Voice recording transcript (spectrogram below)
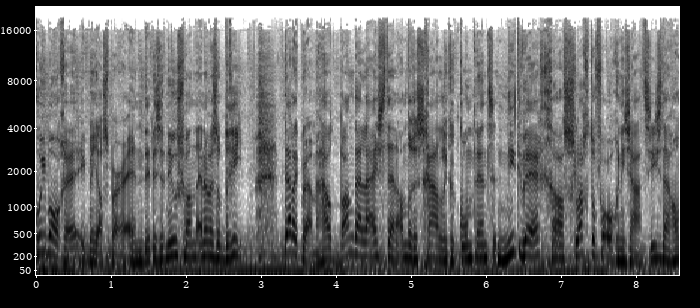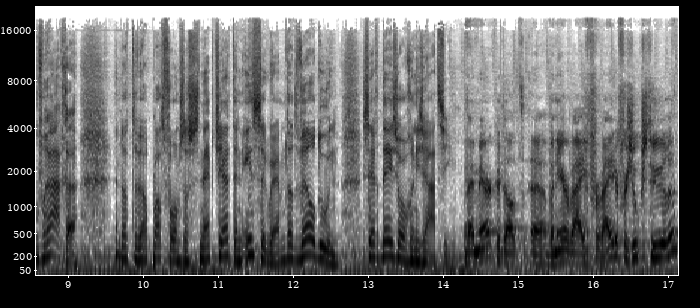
Goedemorgen, ik ben Jasper en dit is het nieuws van NOS op 3. Telegram haalt banga-lijsten en andere schadelijke content niet weg als slachtofferorganisaties daarom vragen. En dat terwijl platforms als Snapchat en Instagram dat wel doen, zegt deze organisatie. Wij merken dat uh, wanneer wij een verwijderverzoek sturen,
